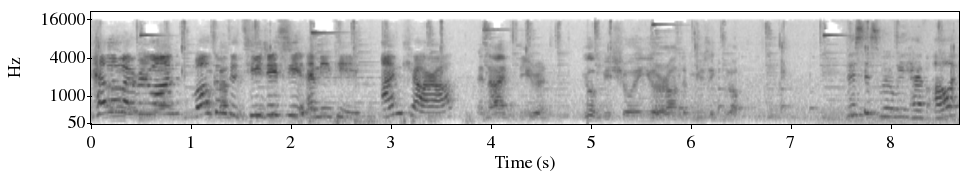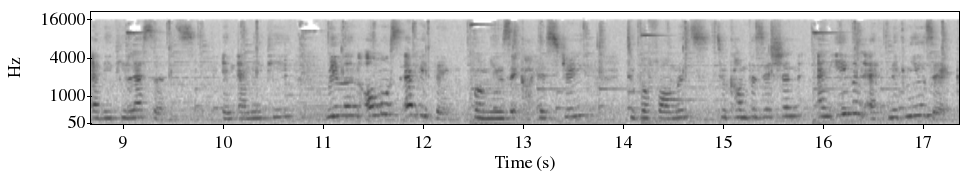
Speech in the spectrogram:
Hello everyone, welcome to TJC MEP. I'm Chiara. And I'm Dhirren. We'll be showing you around the music block. This is where we have our MEP lessons. In MEP, we learn almost everything from music history, to performance, to composition, and even ethnic music.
